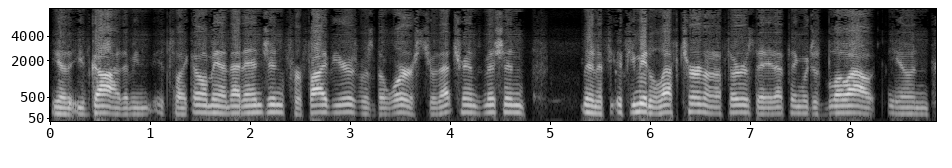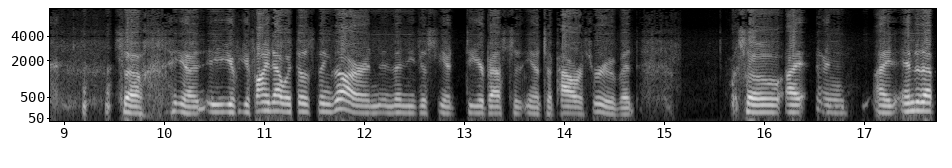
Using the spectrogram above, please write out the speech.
You know that you've got. I mean, it's like, oh man, that engine for five years was the worst, or that transmission man, if if you made a left turn on a Thursday, that thing would just blow out, you know. And so, you know, you you find out what those things are, and, and then you just you know do your best to you know to power through. But so I and I ended up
